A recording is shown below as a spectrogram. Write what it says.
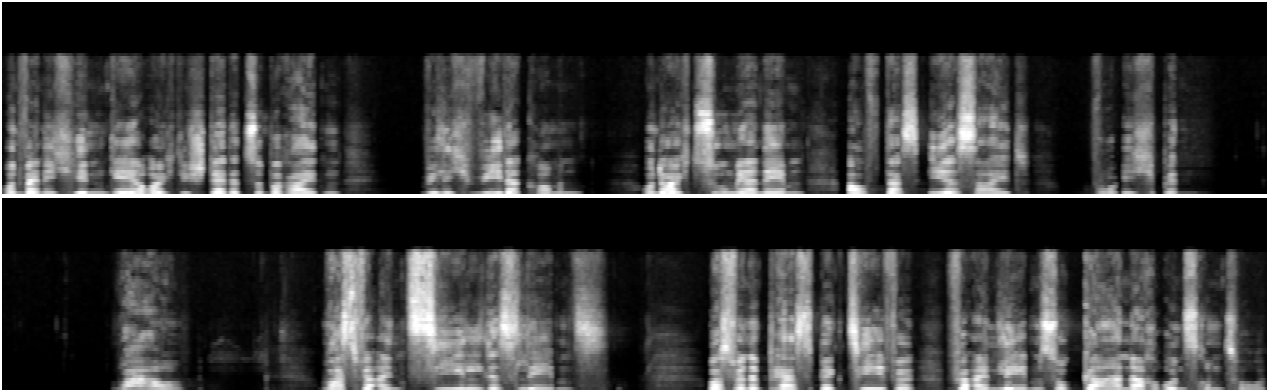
Und wenn ich hingehe, euch die Stätte zu bereiten, will ich wiederkommen und euch zu mir nehmen, auf dass ihr seid, wo ich bin. Wow, was für ein Ziel des Lebens. Was für eine Perspektive für ein Leben sogar nach unserem Tod.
